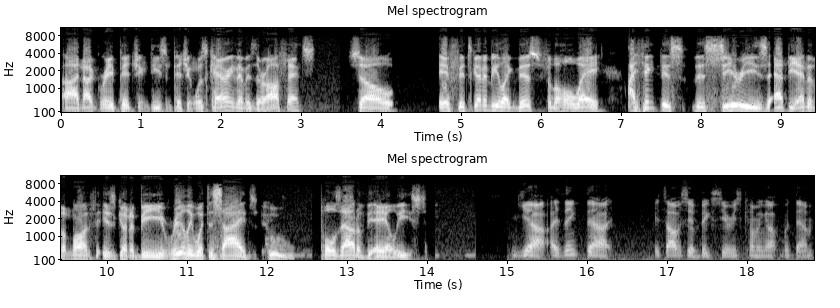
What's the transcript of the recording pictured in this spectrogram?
uh, not great pitching, decent pitching. Was carrying them as their offense. So if it's going to be like this for the whole way, I think this this series at the end of the month is going to be really what decides who pulls out of the AL East. Yeah, I think that it's obviously a big series coming up with them,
